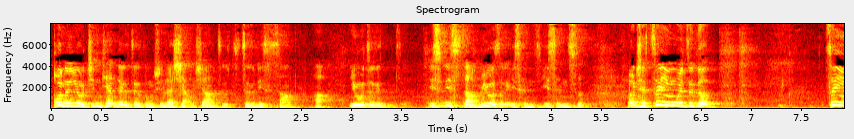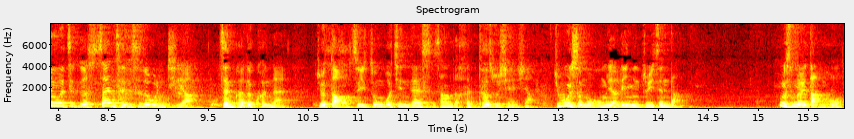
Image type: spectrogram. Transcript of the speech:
不能用今天的这个东西来想象这个这个历史上的啊，因为这个历史历史上没有这个一层一层次，而且正因为这个，正因为这个三层次的问题啊，整合的困难，就导致于中国近代史上的很特殊现象。就为什么我们要列宁主义政党？为什么要党国？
